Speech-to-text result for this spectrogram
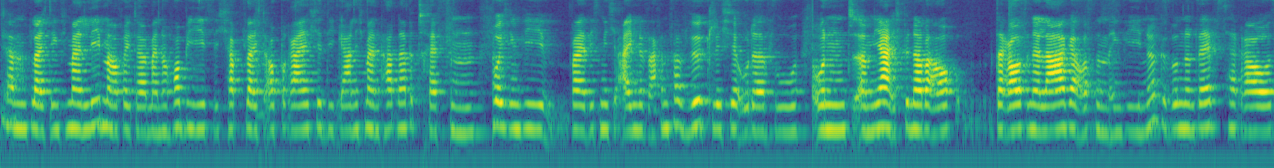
Ich ja. kann vielleicht irgendwie mein Leben aufrechterhalten, meine Hobbys. Ich habe vielleicht auch Bereiche, die gar nicht meinen Partner betreffen, wo ich irgendwie, weiß ich nicht, eigene Sachen verwirkliche oder so. Und ähm, ja, ich bin aber auch daraus in der Lage, aus einem irgendwie ne, gesunden Selbst heraus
